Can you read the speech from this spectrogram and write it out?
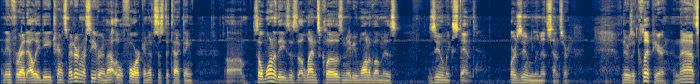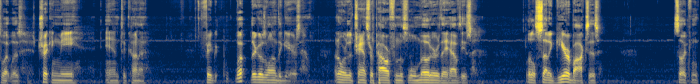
an infrared LED transmitter and receiver in that little fork, and it's just detecting. Um, so one of these is the lens closed, and maybe one of them is zoom extent or zoom limit sensor. There's a clip here, and that's what was tricking me and to kind of figure. well, there goes one of the gears. In order to transfer power from this little motor, they have these little set of gearboxes so it can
